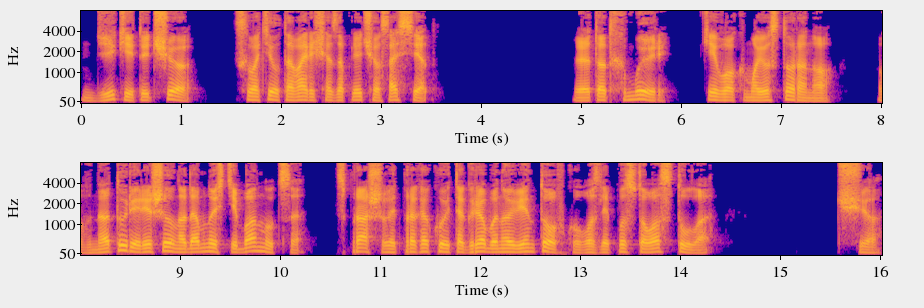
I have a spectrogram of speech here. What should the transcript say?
«Дикий, ты чё?» — схватил товарища за плечо сосед. «Этот хмырь!» — кивок в мою сторону. «В натуре решил надо мной стебануться!» Спрашивает про какую-то грёбаную винтовку возле пустого стула. Чё,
